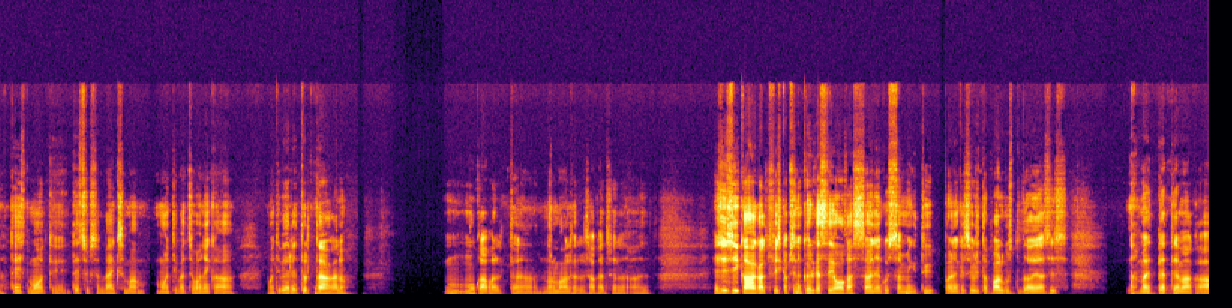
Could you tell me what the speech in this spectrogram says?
noh, teistmoodi, teistsuguse väiksema motivatsiooniga motiveeritult, aga noh, mugavalt ju, normaalsel sagedusel. ja siis ikka aeg-ajalt viskab sinna kõrgesse joogasse on ju, kus on mingi tüüp on ju, kes üritab valgustada ja siis noh, ma pead temaga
